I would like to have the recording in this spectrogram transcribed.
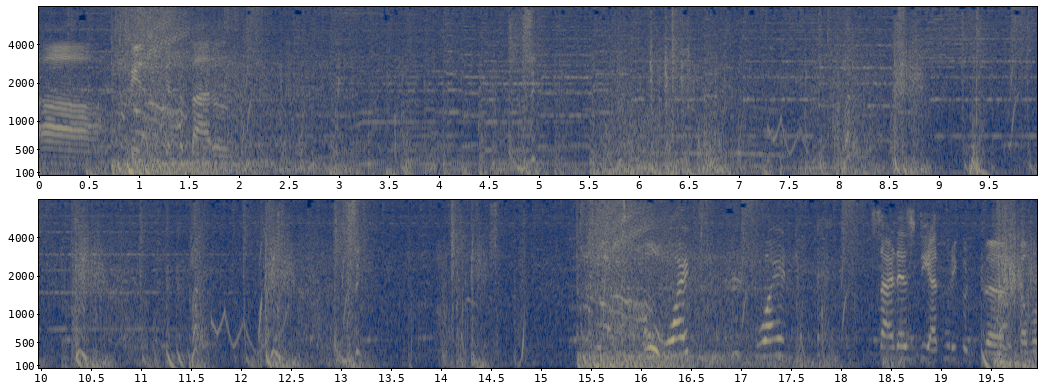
Ah, fails to get the barrel. Oh, what? What? Side SD, I thought he could uh, recover.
